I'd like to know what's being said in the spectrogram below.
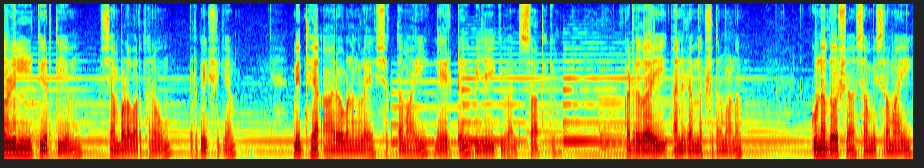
തൊഴിൽ കീർത്തിയും ശമ്പള വർധനവും പ്രതീക്ഷിക്കാം. മിഥ്യ ആരോപണങ്ങളെ ശക്തമായി നേരിട്ട് വിജയിക്കുവാൻ സാധിക്കും. അടുത്തതായി അനിഴം നക്ഷത്രമാണ്. ഗുണദോഷ സമ്മിശ്രമായി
